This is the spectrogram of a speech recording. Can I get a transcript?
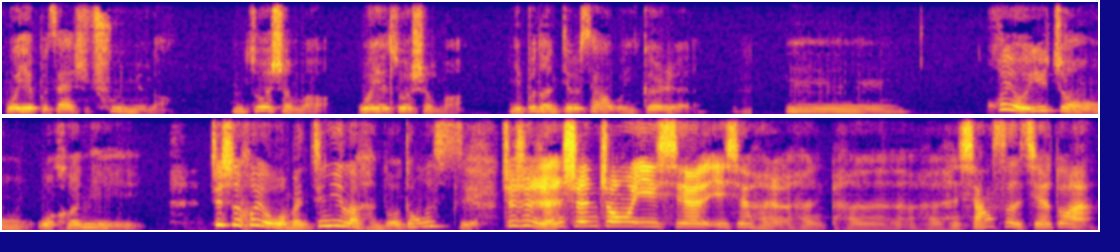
我也不再是处女了。你做什么，我也做什么。你不能丢下我一个人。嗯，会有一种我和你，就是会有我们经历了很多东西，就是人生中一些一些很很很很很相似的阶段。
